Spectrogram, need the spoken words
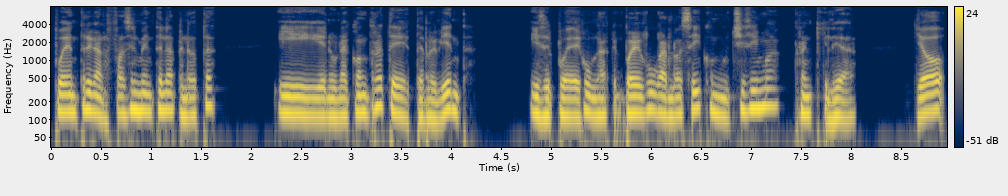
puede entregar fácilmente la pelota y en una contra te, te revienta. Y se puede jugar, puede jugarlo así con muchísima tranquilidad. Yo,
